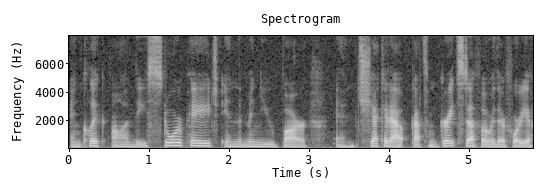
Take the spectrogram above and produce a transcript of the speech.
and click on the store page in the menu bar and check it out. Got some great stuff over there for you.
